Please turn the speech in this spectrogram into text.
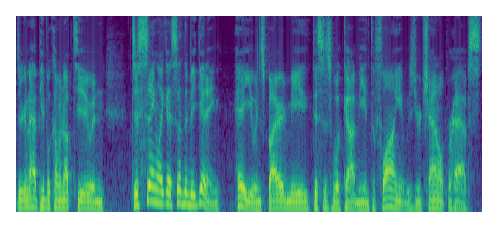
They're gonna have people coming up to you and just saying, like I said in the beginning, hey, you inspired me. This is what got me into flying. It was your channel, perhaps.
